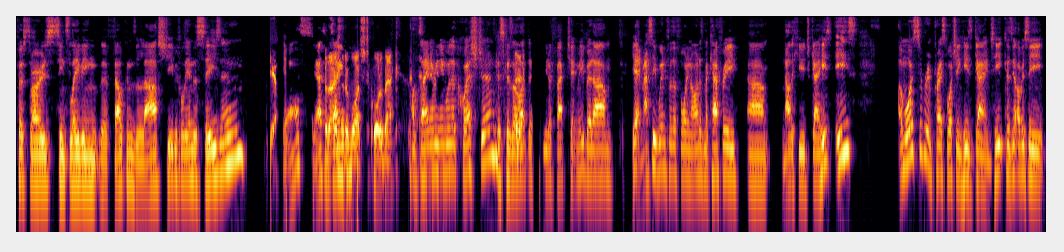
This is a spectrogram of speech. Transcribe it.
first throws since leaving the Falcons last year before the end of the season. Yeah. Yes. Yes. For I'm those saying- that have watched quarterback, I'm saying everything with a question just because I Yeah. like to, you to fact check me. But um, yeah, massive win for the 49ers. McCaffrey, um, another huge game. He's he's I'm always super impressed watching his games. He because obviously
